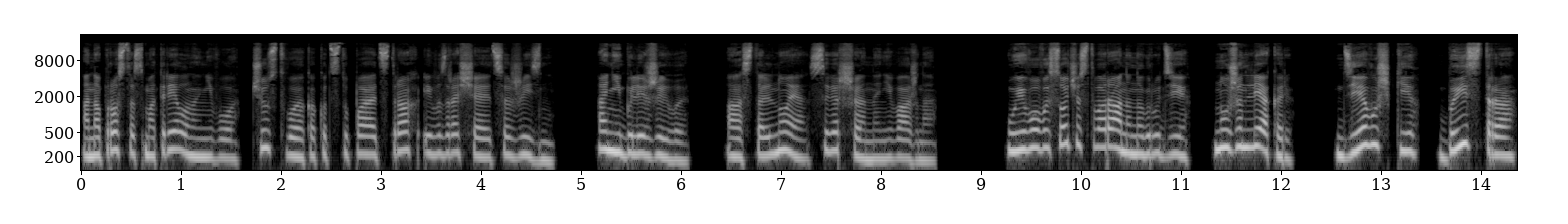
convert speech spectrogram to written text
Она просто смотрела на него, чувствуя, как отступает страх и возвращается жизнь. Они были живы, а остальное совершенно неважно. «У его высочества рана на груди. Нужен лекарь. Девушки, быстро!»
